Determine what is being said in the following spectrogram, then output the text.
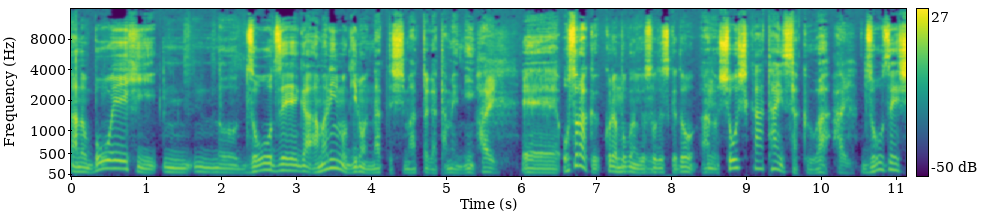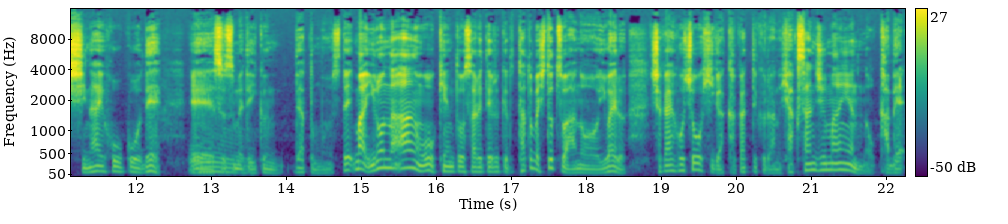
あの防衛費の増税があまりにも議論になってしまったがために、はいえー、おそらく、これは僕の予想ですけど、うん。うん、あの少子化対策は増税しない方向で、えー、進めていくんだと思います。で、まあ、いろんな案を検討されてるけど、例えば一つは、あの、いわゆる社会保障費がかかってくるあの130万円の壁。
